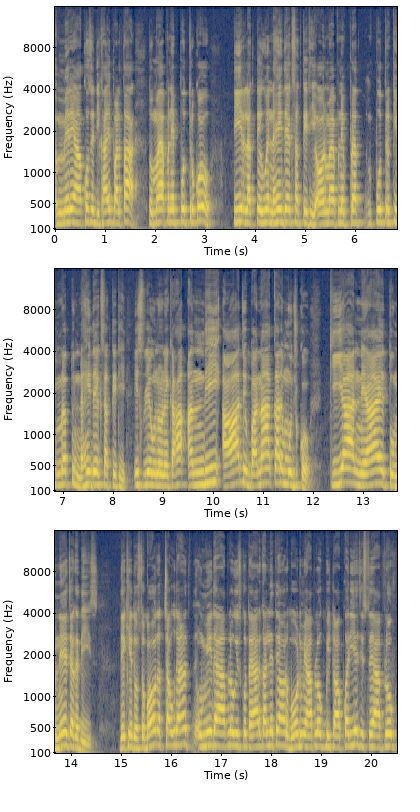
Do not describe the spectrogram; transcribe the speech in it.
मेरे आँखों से दिखाई पड़ता तो मैं अपने पुत्र को तीर लगते हुए नहीं देख सकती थी, और मैं अपने पुत्र की मृत्यु नहीं देख सकती थी। इसलिए उन्होंने कहा, अंधी आज बनाकर मुझको किया न्याय तुमने, जगदीश। देखिए दोस्तों, बहुत अच्छा उदाहरण, उम्मीद है आप लोग इसको तैयार कर लेते हैं और बोर्ड में आप लोग भी टॉप करिए, जिससे आप लोग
